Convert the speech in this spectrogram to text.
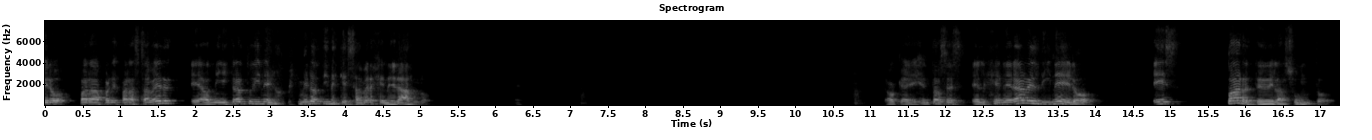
Pero para, para saber eh, administrar tu dinero, primero tienes que saber generarlo. Ok, entonces el generar el dinero es parte del asunto.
